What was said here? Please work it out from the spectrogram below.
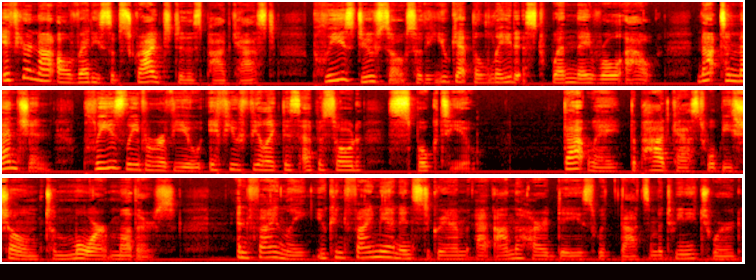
if you're not already subscribed to this podcast, please do so so that you get the latest when they roll out. Not to mention, please leave a review if you feel like this episode spoke to you. That way, the podcast will be shown to more mothers. And finally, you can find me on Instagram at On the Hard Days with dots in between each word,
